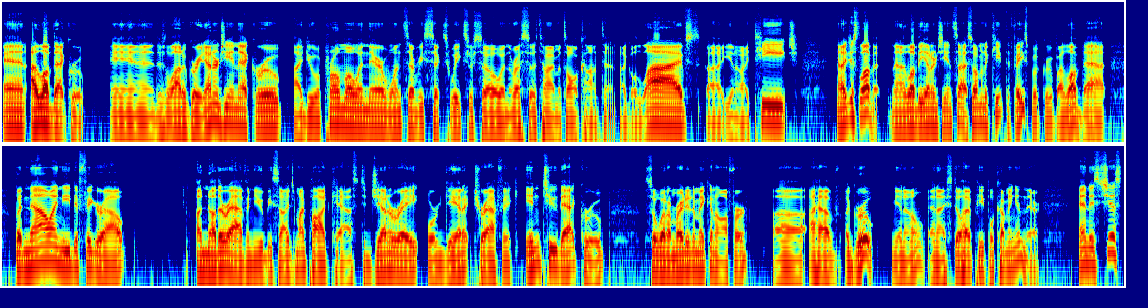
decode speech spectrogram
And I love that group and there's a lot of great energy in that group. I do a promo in there once every six weeks or so, and the rest of the time it's all content. I go lives, uh, you know, I teach, and I just love it, and I love the energy inside. So I'm going to keep the Facebook group. I love that, but now I need to figure out another avenue besides my podcast to generate organic traffic into that group. So when I'm ready to make an offer, uh, I have a group, you know, and I still have people coming in there. And it's just,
